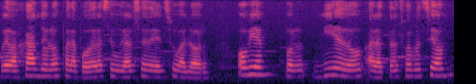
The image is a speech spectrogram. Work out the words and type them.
rebajándolos para poder asegurarse de su valor, o bien por miedo a la transformación,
